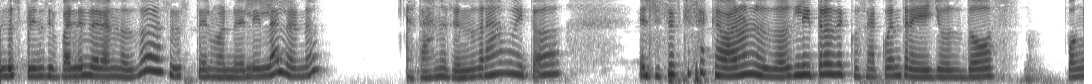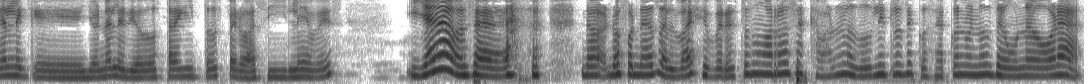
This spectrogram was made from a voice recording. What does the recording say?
los principales eran los dos, este, el Manuel y Lalo, ¿no? Estaban haciendo drama y todo. El chiste es que se acabaron los dos litros de cosaco entre ellos dos. Pónganle que Jonah le dio dos traguitos, pero así leves. Y ya, o sea, no, no fue nada salvaje, pero estos morros se acabaron los dos litros de cosaco en menos de una hora.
